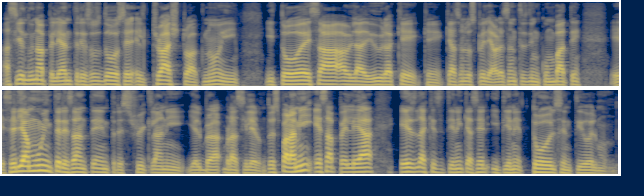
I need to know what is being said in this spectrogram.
haciendo una pelea entre esos dos, el, trash talk, ¿no? Y, y, toda esa habladura que, que, hacen los peleadores antes de un combate. Eh, sería muy interesante entre Strickland y, el brasilero. Entonces, para mí, esa pelea es la que se tiene que hacer y tiene todo el sentido del mundo.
